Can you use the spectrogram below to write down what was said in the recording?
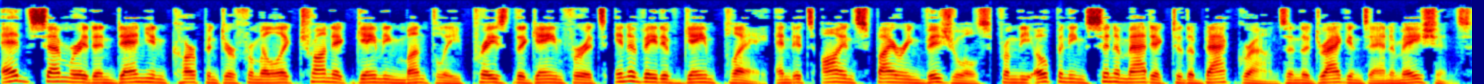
Ed Semrad and Danyon Carpenter from Electronic Gaming Monthly praised the game for its innovative gameplay and its awe-inspiring visuals from the opening cinematic to the backgrounds and the dragon's animations.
